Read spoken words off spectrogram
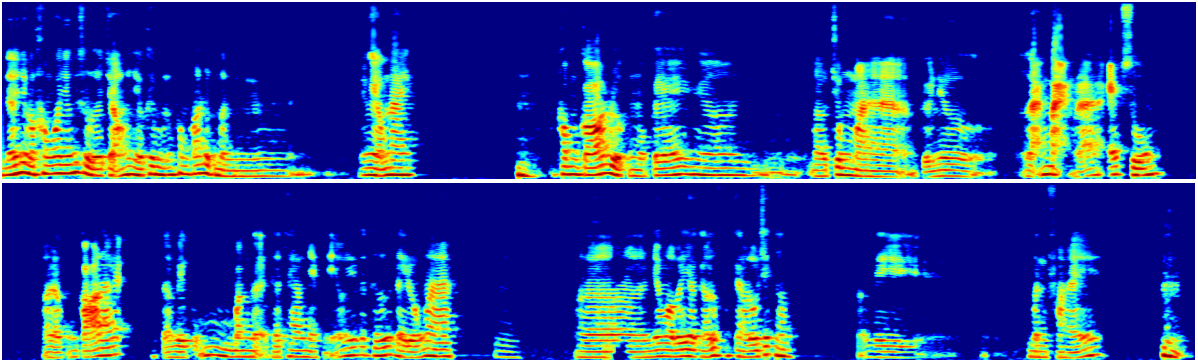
nếu như mà không có những sự lựa chọn nhiều khi mình cũng không có được mình như ngày hôm nay. Không có được một cái bào uh, chung mà kiểu như lãng mạn đã ép xuống. Hoặc là cũng có đấy tại vì cũng văn nghệ thể thao nhạc nhiễu với cái thứ đầy đủ mà. Ừ. uh, nhưng mà bây giờ càng lúc càng logic hơn. Bởi vì mình phải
